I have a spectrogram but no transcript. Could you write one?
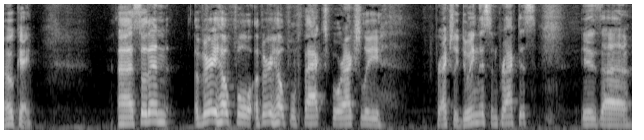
Okay. Uh, so then, a very helpful a very helpful fact for actually for actually doing this in practice is uh,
